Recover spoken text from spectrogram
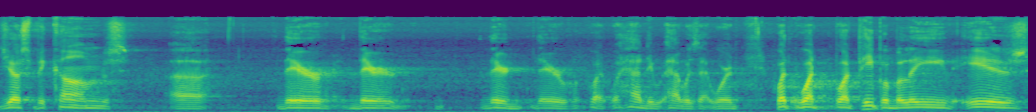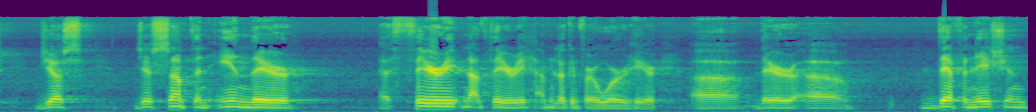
just becomes uh, their, their, their, their what, how, do, how was that word? What, what, what people believe is just, just something in their theory, not theory, I'm looking for a word here, uh, their uh, definition,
